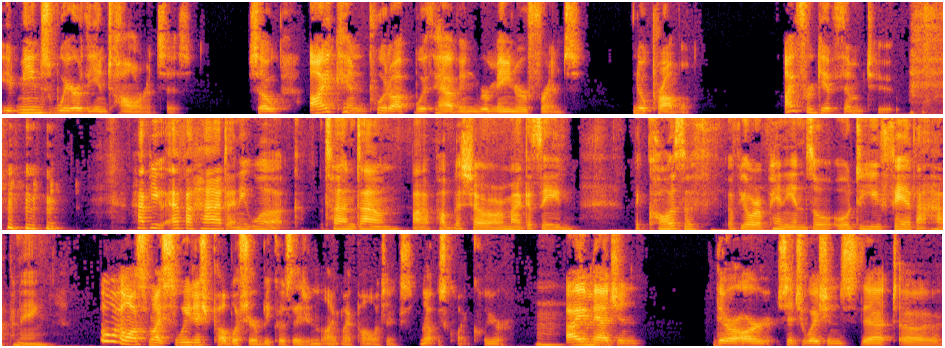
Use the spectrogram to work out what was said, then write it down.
It means where the intolerance is. So I can put up with having Remainer friends. No problem. I forgive them too. Have you ever had any work turned down by a publisher or a magazine because of, of your opinions, or, or do you fear that happening? Oh, I lost my Swedish publisher because they didn't like my politics. That was quite clear. I imagine there are situations that uh,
